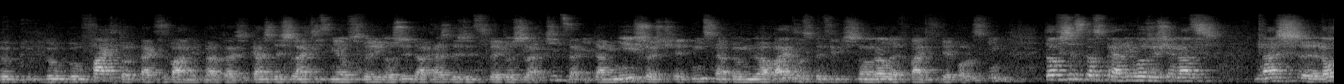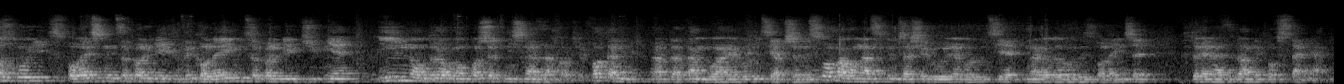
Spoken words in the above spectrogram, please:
był, był, był faktor tak zwany, prawda, że każdy szlachcic miał swojego Żyda, każdy Żyd swojego szlachcica i ta mniejszość etniczna pełniła bardzo specyficzną rolę w państwie polskim, to wszystko sprawiło, że się nas, nasz rozwój społeczny cokolwiek wykoleił, cokolwiek dziwnie inną drogą poszedł niż na zachodzie. Potem, prawda, tam była rewolucja przemysłowa, u nas w tym czasie były rewolucje narodowo-wyzwoleńcze, które nazywamy powstaniami.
